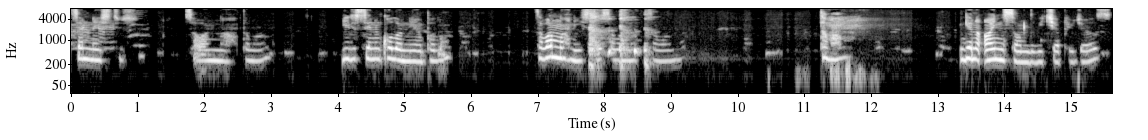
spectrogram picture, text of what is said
Sen ne istiyorsun? Savanna. Tamam. Bir senin kolanı yapalım. Savanna ne istiyor? Savanna. Savanna. Tamam. Gene aynı sandviç yapacağız.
